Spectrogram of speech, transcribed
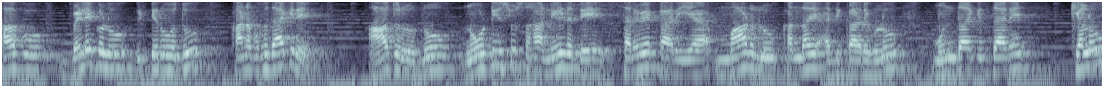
ಹಾಗೂ ಬೆಳೆಗಳು ಇಟ್ಟಿರುವುದು ಕಾಣಬಹುದಾಗಿದೆ. ಆದರೂ ನೋಟಿಸು ಸಹ ನೀಡದೆ ಸರ್ವೆ ಕಾರ್ಯ ಮಾಡಲು ಕಂದಾಯ ಅಧಿಕಾರಿಗಳು ಮುಂದಾಗಿದ್ದಾರೆ. ಕೆಲವು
